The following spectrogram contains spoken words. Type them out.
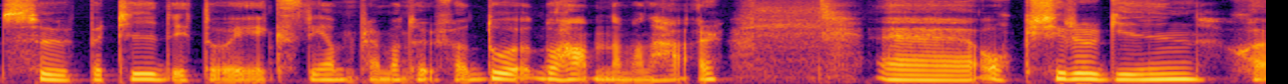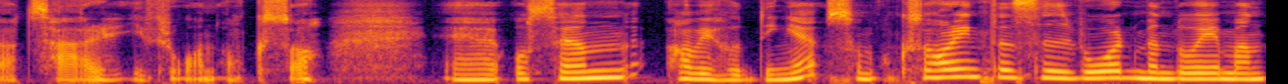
supertidigt och är extremt prematurfödd, då, då hamnar man här. Eh, och kirurgin sköts härifrån också. Eh, och sen har vi Huddinge som också har intensivvård men då är man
